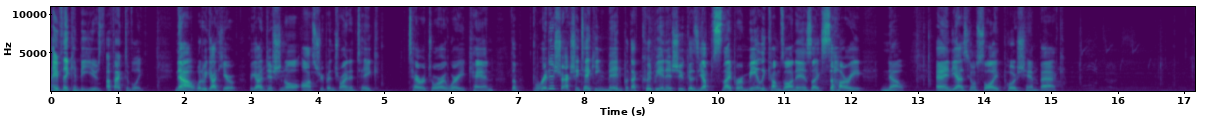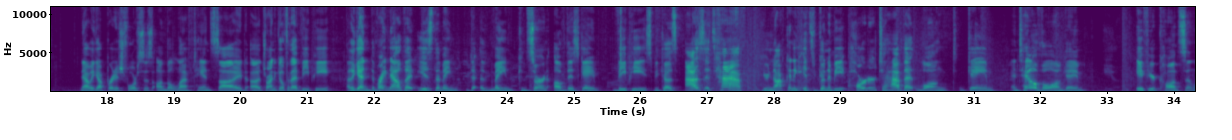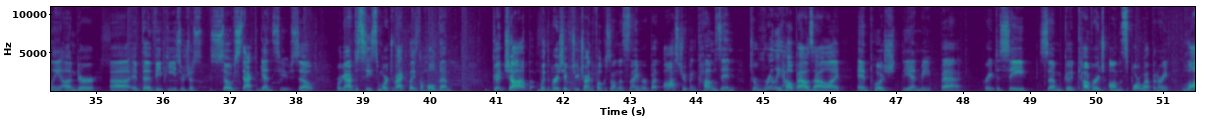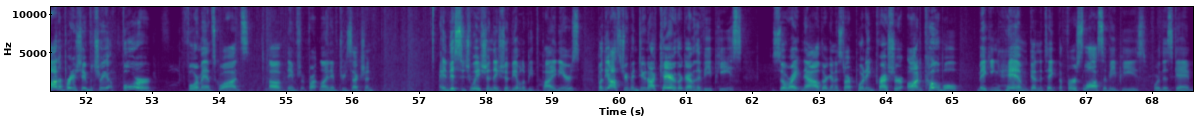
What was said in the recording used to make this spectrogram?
if they can be used effectively. Now, what do we got here? We got additional Ostruppen trying to take territory where he can. The British are actually taking mid, but that could be an issue because, yep, Sniper immediately comes on in and is like, sorry, no. And yeah, it's going to slowly push him back. Now we got British forces on the left-hand side, uh, trying to go for that VP. And again, the, right now that is the main main concern of this game, VPs, because as it's half, you're not gonna. It's gonna be harder to have that long game and tail of the long game if you're constantly under. Uh, if the VPs are just so stacked against you. So we're gonna have to see some more dramatic plays to hold them. Good job with the British infantry trying to focus on the sniper, but Ostruppen comes in to really help out his ally and push the enemy back. Great to see some good coverage on the support weaponry. A lot of British infantry, four four-man squads of the frontline infantry section. In this situation, they should be able to beat the Pioneers, but the Ostruppen do not care. They're grabbing the VPs, so right now they're going to start putting pressure on Kobal, making him going to take the first loss of VPs for this game.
